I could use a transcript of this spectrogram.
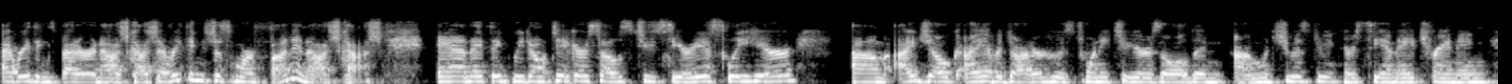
everything's better in Oshkosh. Everything's just more fun in Oshkosh. And I think we don't take ourselves too seriously here. Um, I joke, I have a daughter who's 22 years old, and um, when she was doing her CNA training,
